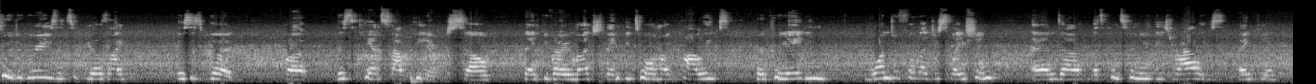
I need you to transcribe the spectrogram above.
two degrees, it feels like this is good, but this can't stop here. So thank you very much. Thank you to all my colleagues for creating wonderful legislation, and uh, let's continue these rallies. Thank you.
